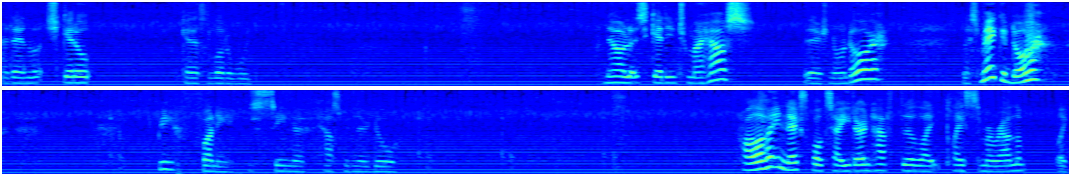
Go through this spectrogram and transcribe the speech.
and then let's get up. Get us a lot of wood. Now let's get into my house. There's no door. Let's make a door. It'd be funny just seeing a house with no door. I love it in Xbox how you don't have to like place them around them. Like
